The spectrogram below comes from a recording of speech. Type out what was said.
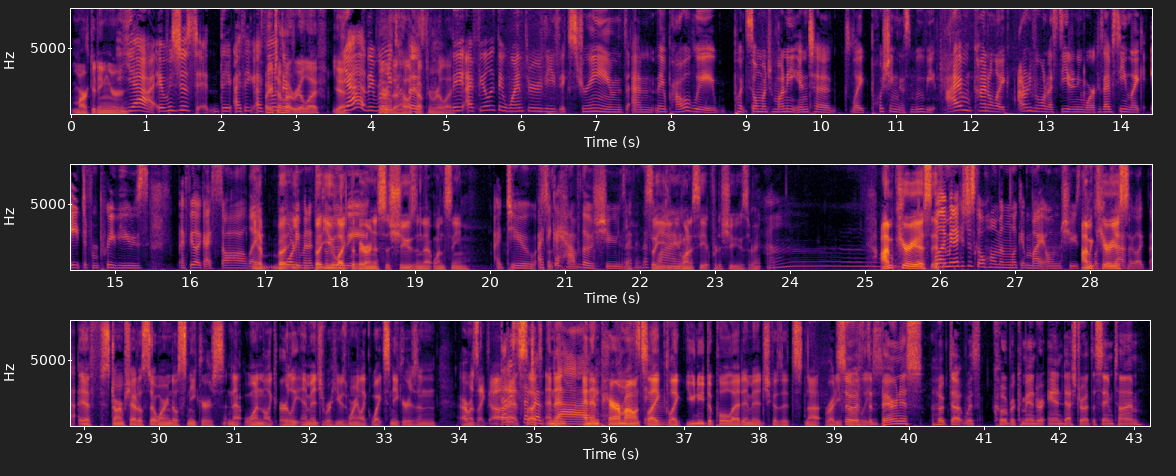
marketing or Yeah, it was just. They, I think I feel Are you like talking about real life? yeah. Yeah, they There really was a did helicopter this. in real life. They, I feel like they went through these extremes, and they probably put so much money into like pushing this movie. I'm kind of like, I don't even want to see it anymore because I've seen like eight different previews. I feel like I saw like yeah, but 40 you, minutes. but of the you like the. Baroness's shoes in that one scene. I do. I think I have those shoes. I think that's so you, why. you want to see it for the shoes, right? Ah. I'm curious if well, I mean, I could just go home and look at my own shoes. I'm curious exactly like that. if Storm Shadow's still wearing those sneakers in that one like early image where he was wearing like white sneakers and everyone's like, oh, That that, is such sucks. and then and then Paramount's like costume. like you need to pull that image because it's not ready So for if release. the Baroness hooked up with Cobra Commander and Destro at the same time,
